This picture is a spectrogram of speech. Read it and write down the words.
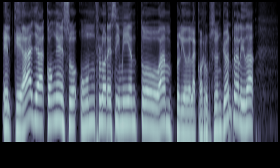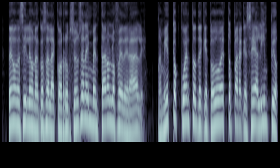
el que haya con eso un florecimiento amplio de la corrupción. Yo en realidad tengo que decirle una cosa, la corrupción se la inventaron los federales. A mí estos cuentos de que todo esto para que sea limpio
